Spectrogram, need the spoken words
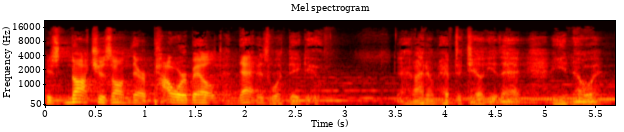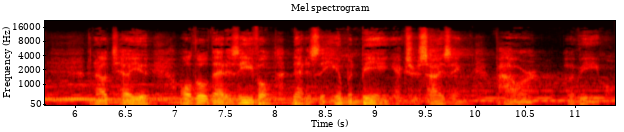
is notches on their power belt, and that is what they do. And I don't have to tell you that, you know it. And I'll tell you, although that is evil, that is the human being exercising power of evil.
